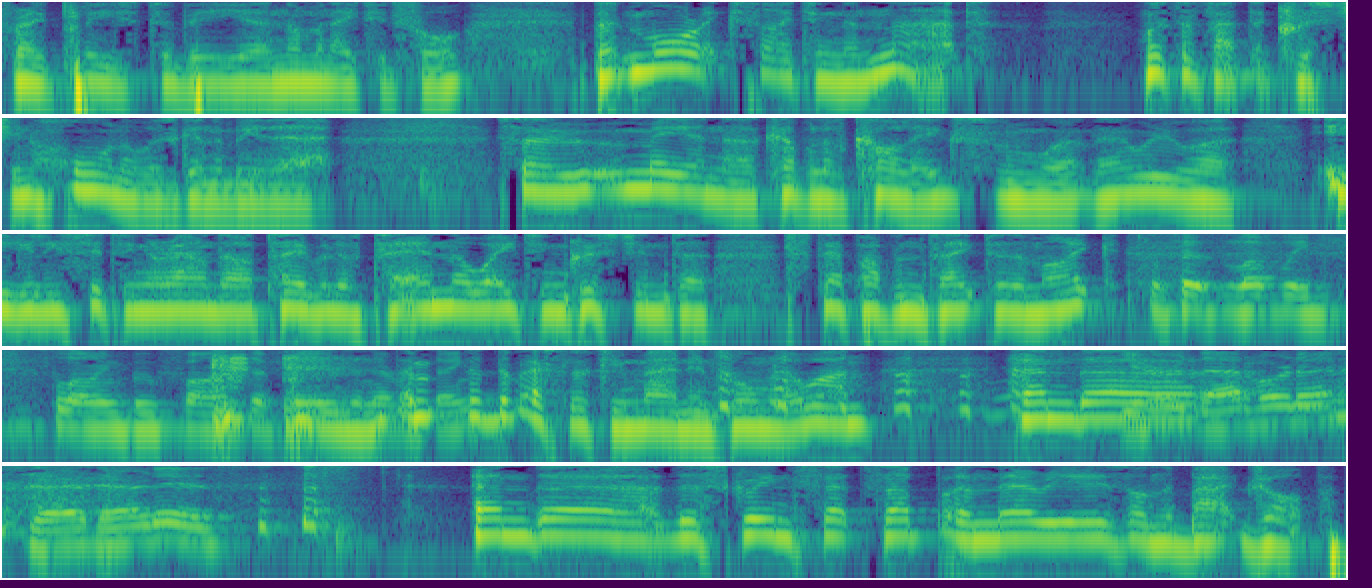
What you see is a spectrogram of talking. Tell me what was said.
very pleased to be uh, nominated for. But more exciting than that was the fact that Christian Horner was going to be there. So, me and a couple of colleagues from work there, we were eagerly sitting around our table of 10, awaiting Christian to step up and take to the mic. With the lovely flowing bouffant of his and The, everything. the, the best looking man in Formula One. And, uh, You heard that, Hornets? There, there it is. And uh, the screen sets up, and there he is on the backdrop,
